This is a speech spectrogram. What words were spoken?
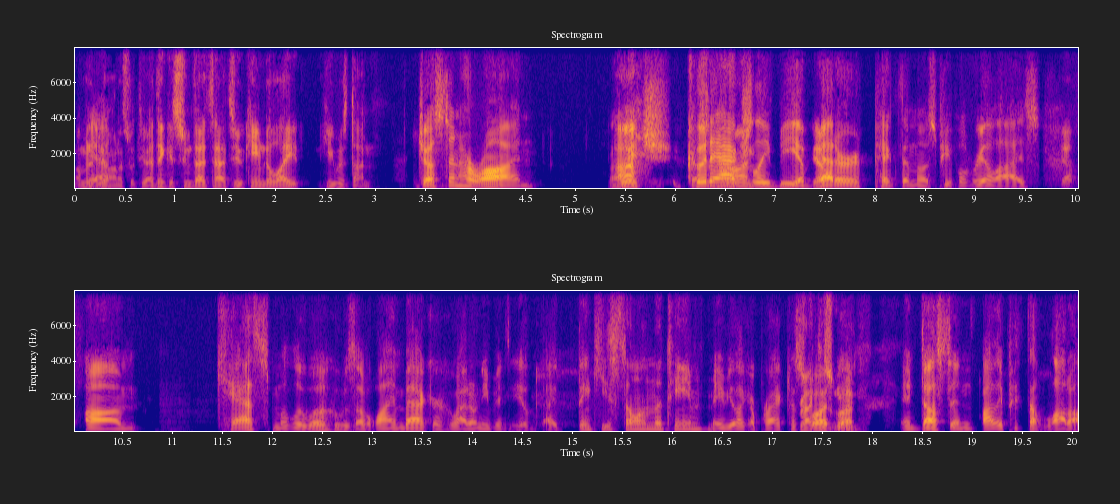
I'm going to be honest with you. I think as soon as that tattoo came to light, he was done. Justin Herron, Ah, which could Justin Herron. actually be a better pick than most people realize. Yep. Um, Cassh Maluia, who was a linebacker, who I don't even, I think he's still on the team, maybe like a practice, practice squad. squad. And Dustin, wow, they picked a lot of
